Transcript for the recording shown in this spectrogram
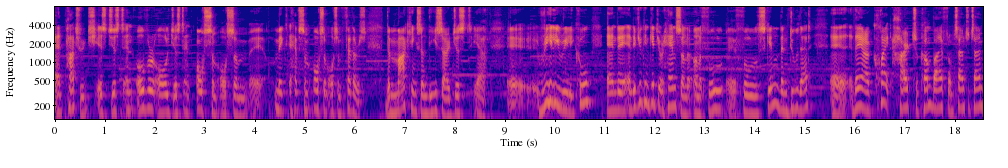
and partridge is just an overall just an awesome awesome uh, make have some awesome awesome feathers. The markings on these are just yeah uh, really really cool. And uh, and if you can get your hands on on a full uh, full skin then do that. Uh, they are quite hard to come by from time to time.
